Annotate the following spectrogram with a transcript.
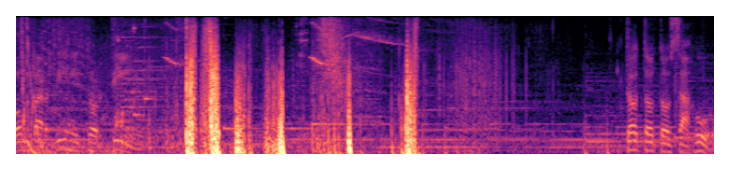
Bombardini tortini. Tototo sahur.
